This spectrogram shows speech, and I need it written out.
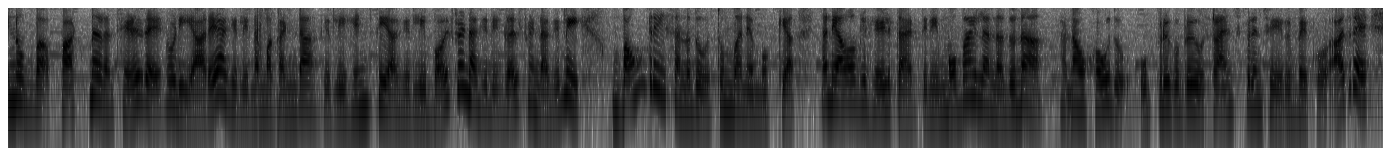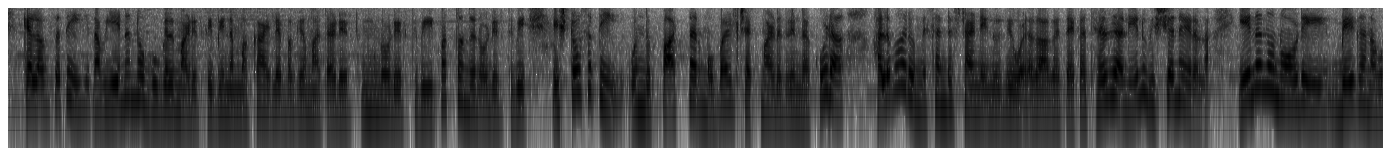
ಇನ್ನೊಬ್ಬ ಪಾರ್ಟ್ನರ್ ಅಂತ ಹೇಳಿದ್ರೆ ನೋಡಿ ಯಾರೇ ಆಗಿರಲಿ, ನಮ್ಮ ಗಂಡ ಆಗಿರಲಿ, ಹೆಂಡತಿ ಆಗಿರಲಿ ಬಾಯ್ ಫ್ರೆಂಡ್ ಆಗಿರಲಿ ಗರ್ಲ್ ಫ್ರೆಂಡ್ ಆಗಿರಲಿ ಬೌಂಡ್ರೀಸ್ ಅನ್ನೋದು ತುಂಬಾ ಮುಖ್ಯ. ನಾನು ಯಾವಾಗಲೂ ಹೇಳ್ತಾ ಇರ್ತೀನಿ ಮೊಬೈಲ್ ಅನ್ನೋದನ್ನ ನಾವು ಹೌದು, ಒಬ್ರಿಗೊಬ್ರು ಟ್ರಾನ್ಸ್ಪರೆನ್ಸಿ ಇರಬೇಕು. ಆದರೆ ಕೆಲವು ಸತಿ ನಾವು ಏನನ್ನೋ ಗೂಗಲ್ ಮಾಡಿರ್ತೀವಿ, ನಮ್ಮ ಕಾಯಿಲೆ ಬಗ್ಗೆ ಮಾತಾಡಿ ನೋಡಿರ್ತೀವಿ, ಮತ್ತೊಂದು ನೋಡಿರ್ತೀವಿ. ಎಷ್ಟೋ ಸತಿ ಒಂದು ಪಾರ್ಟ್ನರ್ ಮೊಬೈಲ್ ಚೆಕ್ ಮಾಡೋದ್ರಿಂದ ಕೂಡ ಹಲವಾರು ಮಿಸ್ಅಂಡರ್ಸ್ಟ್ಯಾಂಡಿಂಗಿಗೆ ಒಳಗಾಗುತ್ತೆ. ಯಾಕಂತ ಹೇಳಿದ್ರೆ ಅಲ್ಲಿ ಏನು ವಿಷಯನೇ ಇರಲ್ಲ. ಏನನ್ನು ನೋಡಿ ಬೇಗ ನಾವು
